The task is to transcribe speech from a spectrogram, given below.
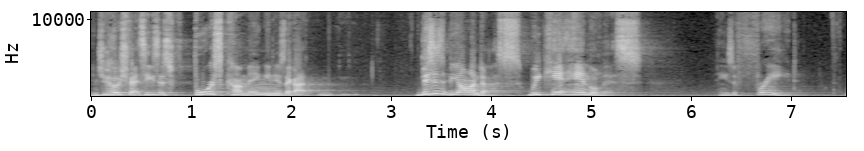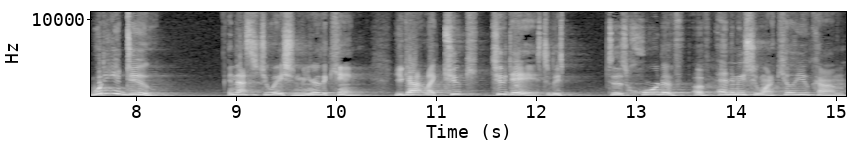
And Jehoshaphat sees this force coming, and he's like, This is beyond us. We can't handle this. He's afraid. What do you do in that situation when you're the king? You got like two, two days to, these, to this horde of, of enemies who want to kill you come.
